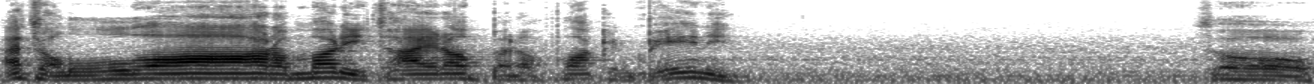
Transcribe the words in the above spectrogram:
That's a lot of money tied up in a fucking painting. So...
